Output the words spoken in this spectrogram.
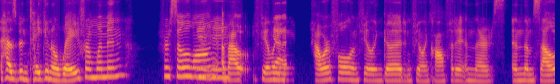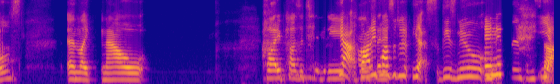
has been taken away from women for so long mm-hmm. about feeling yeah. powerful and feeling good and feeling confident in their in themselves. Yeah. And like now body positivity. Yeah, confidence. body positive. Yes, these new and, and yeah,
